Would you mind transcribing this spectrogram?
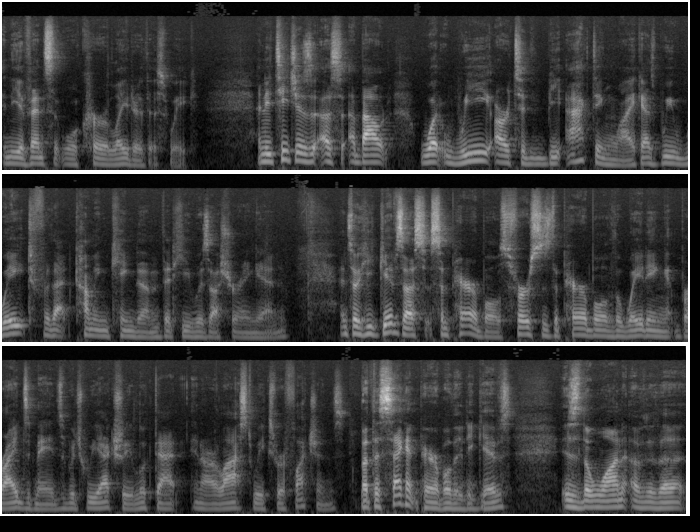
in the events that will occur later this week. And he teaches us about what we are to be acting like as we wait for that coming kingdom that he was ushering in. And so he gives us some parables. First is the parable of the waiting bridesmaids, which we actually looked at in our last week's reflections. But the second parable that he gives is the one of the,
